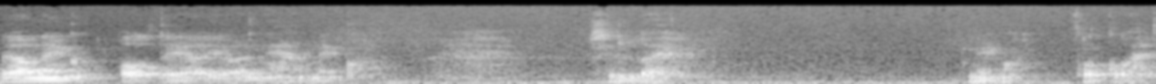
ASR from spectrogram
jo niin kuin poltin ja join ihan niin kuin silleen niin kuin koko ajan.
